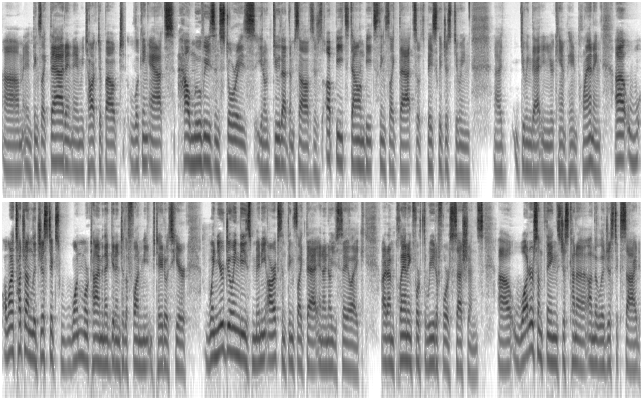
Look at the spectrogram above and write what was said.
um, and things like that. And, and we talked about looking at how movies and stories, you know, do that themselves. There's upbeats, downbeats, things like that. So it's basically just doing uh, doing that in your campaign planning. Uh, I want to touch on logistics one more time and then get into the fun meat and potatoes here. When you're doing these mini arcs and things like that, and I know you say like, all right, I'm planning for three to four sessions. Uh, what are some things just kind of on the logistics side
